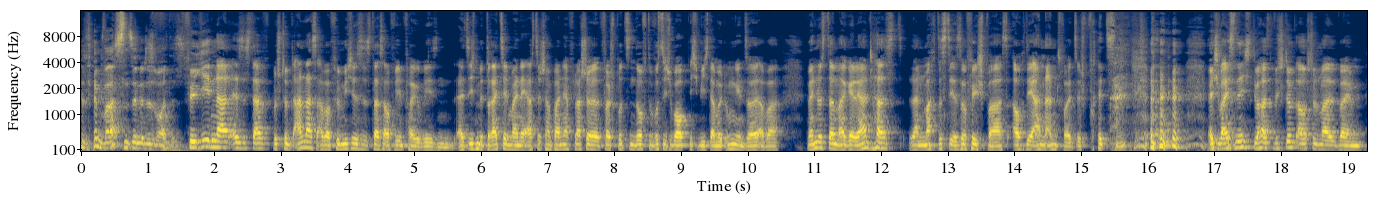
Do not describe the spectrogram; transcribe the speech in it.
im wahrsten Sinne des Wortes. Für jeden ist es da bestimmt anders, aber für mich ist es das auf jeden Fall gewesen. Als ich mit 13 meine erste Champagnerflasche verspritzen durfte, wusste ich überhaupt nicht, wie ich damit umgehen soll. Aber wenn du es dann mal gelernt hast, dann macht es dir so viel Spaß, auch die anderen voll zu spritzen. ich weiß nicht, du hast bestimmt auch schon mal beim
